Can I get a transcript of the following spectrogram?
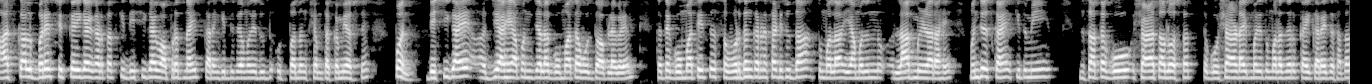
आजकाल बरेच शेतकरी काय करतात की देशी गाय वापरत नाहीत कारण की त्यामध्ये दूध उत्पादन क्षमता कमी असते. पण देशी गाय जी आहे आपण ज्याला गोमाता बोलतो आपल्याकडे तर त्या गोमातेचं संवर्धन करण्यासाठी सुद्धा तुम्हाला यामधून लाभ मिळणार आहे. म्हणजेच काय की तुम्ही जसं आता गोशाळा चालू असतात तर गोशाळा टाईपमध्ये तुम्हाला जर काही करायचं असं आता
